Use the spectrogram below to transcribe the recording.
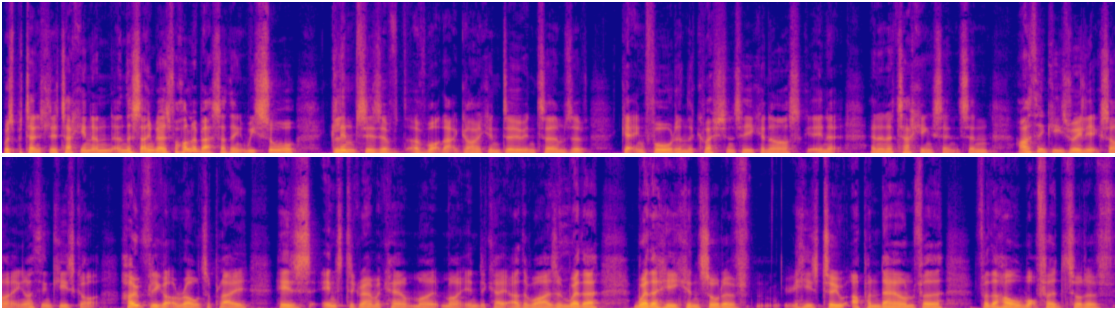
was potentially attacking, and, and the same goes for Holebas. I think we saw glimpses of, of what that guy can do in terms of getting forward and the questions he can ask in a, in an attacking sense. And I think he's really exciting. I think he's got hopefully got a role to play. His Instagram account might might indicate otherwise, and whether whether he can sort of he's too up and down for for the whole Watford sort of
